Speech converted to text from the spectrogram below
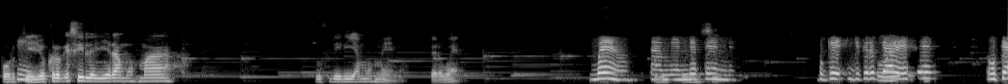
Porque Sí. yo creo que si leyéramos más, sufriríamos menos. Pero bueno, Bueno, también depende. Porque yo creo que a veces, porque,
